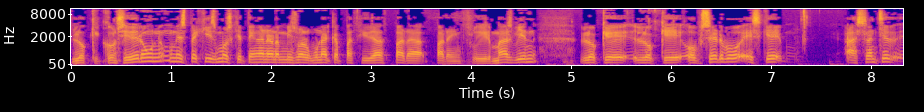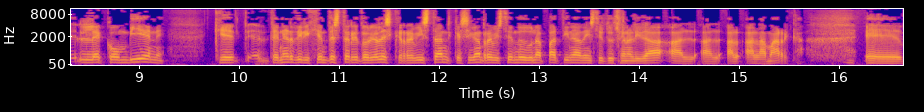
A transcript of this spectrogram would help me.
Lo que considero un, un espejismo es que tengan ahora mismo alguna capacidad para, para influir. Más bien, lo que, lo que observo es que a Sánchez le conviene que tener dirigentes territoriales que revistan, que sigan revistiendo de una pátina de institucionalidad al, al, a la marca. Eh,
